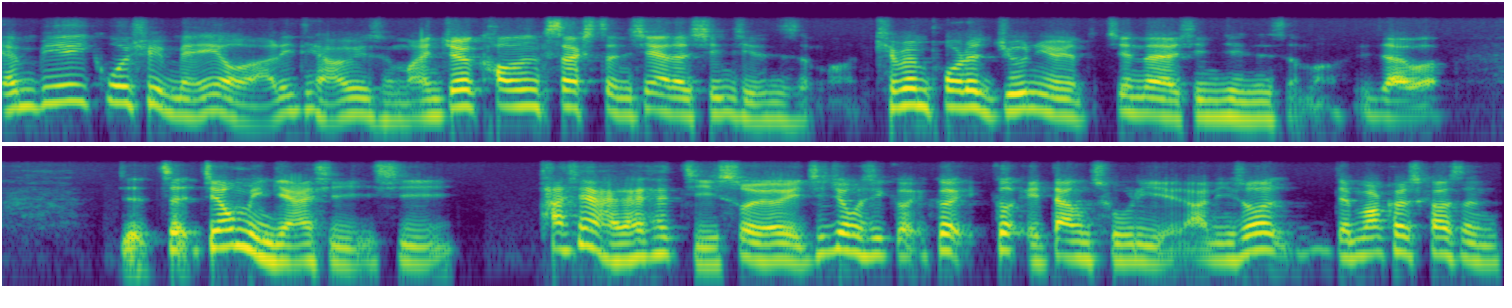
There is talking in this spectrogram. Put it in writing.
NBA 过去没有啊，你听为什么？你觉得 Collin Sexton 现在的心情是什么？Kevin Porter Jr. 现在的心情是什么？你知道不？这这这种名言是是，他现在还才才几岁而已，这种是个个个一档处理的啦。你说 DeMarcus Cousins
